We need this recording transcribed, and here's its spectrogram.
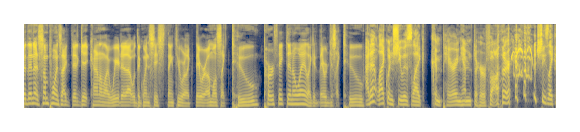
But then at some points, I did get kind of like weirded out with the Gwen Stacy thing too, where like they were almost like too perfect in a way. Like they were just like too. I didn't like when she was like comparing him to her father. She's like,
